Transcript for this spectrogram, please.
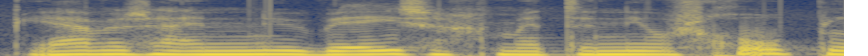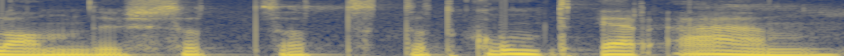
Ja, we zijn nu bezig met een nieuw schoolplan, dus dat, dat, dat komt eraan.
